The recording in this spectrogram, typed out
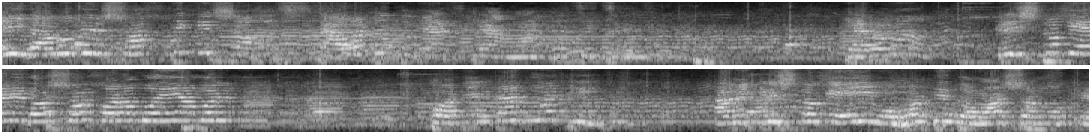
এই সহজ চাওয়াটা আমার কৃষ্ণকে দর্শন করাবো নাকি? আমি কৃষ্ণকে এই মুহূর্তে তোমার সম্মুখে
